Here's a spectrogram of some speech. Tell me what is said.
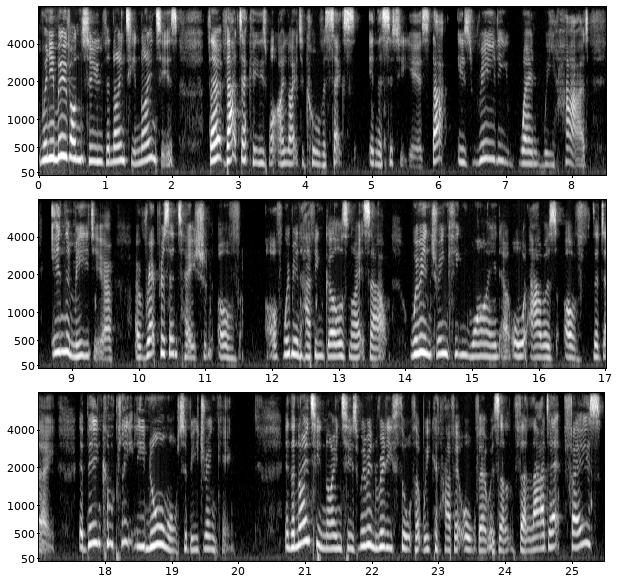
When you move on to the 1990s, that, that decade is what I like to call the sex in the city years. That is really when we had in the media a representation of of women having girls' nights out, women drinking wine at all hours of the day, it being completely normal to be drinking. In the 1990s, women really thought that we could have it all. There was a, the ladette phase,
